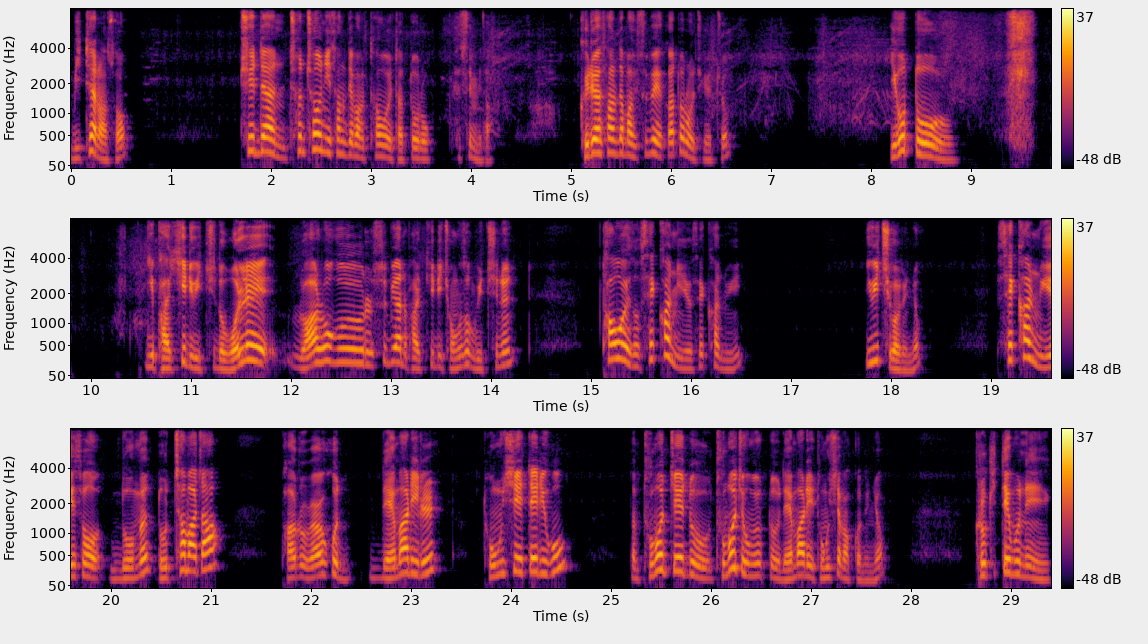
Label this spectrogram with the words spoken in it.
밑에 놔서 최대한 천천히 상대방 타워에 닿도록 했습니다. 그래야 상대방이 수비가 까다로워지겠죠. 이것도 이 발키리 위치도 원래 로알호그를 수비하는 발키리 정석 위치는 타워에서 세칸 위에요, 세칸 위. 이 위치거든요. 세칸 위에서 놓으면 놓자마자 바로 로알호그 네 마리를 동시에 때리고 두 번째도 두 번째 공격도 네 마리 동시에 맞거든요. 그렇기 때문에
